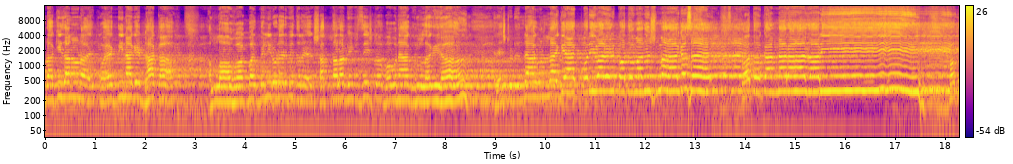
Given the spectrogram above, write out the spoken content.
তোমরা কি জানো না কয়েকদিন আগে ঢাকা, আল্লাহ আকবার, বেলি রোডের ভিতরে সাততলা বিশিষ্ট ভবনে আগুন লাগিয়া, রেস্টুরেন্টে আগুন লাগিয়া এক পরিবারের কত মানুষ মারা গেছে, কত কান্নার কত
